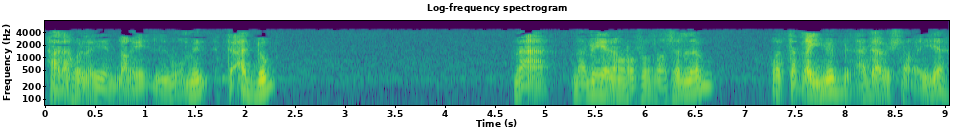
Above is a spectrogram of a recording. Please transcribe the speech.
هذا هو الذي ينبغي للمؤمن التأدب مع ما بينه الرسول صلى الله عليه وسلم والتقيد بالآداب الشرعية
